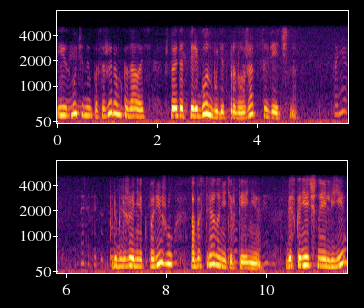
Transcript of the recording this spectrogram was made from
и измученным пассажирам казалось, что этот перегон будет продолжаться вечно. Приближение к Парижу обостряло нетерпение. Бесконечные лье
